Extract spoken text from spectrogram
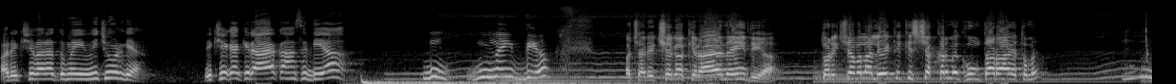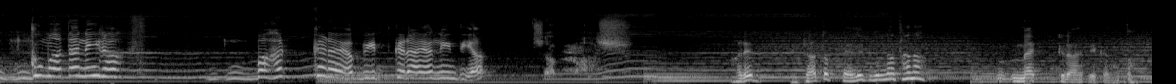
और रिक्शे वाला तुम्हें यूँ ही छोड़ गया? रिक्शे का किराया कहाँ से दिया? नहीं दिया। अच्छा रिक्शे का किराया नहीं दिया? तो रिक्शा वाला लेके किस चक्कर में घूमता रहा है तुम्हें? घुमाता नहीं रहा। बाहर कराया भी कराया नहीं दिया। शाबाश। अरे बेटा तो पहले बोलना था ना। मैं किराया पे कराता हूँ।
